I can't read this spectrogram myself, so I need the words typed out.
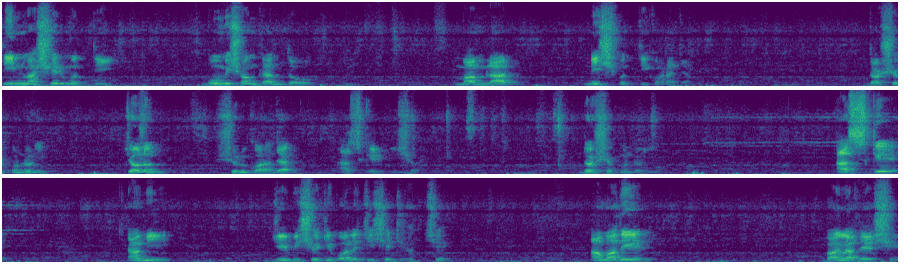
তিন মাসের মধ্যেই ভূমি সংক্রান্ত মামলার নিষ্পত্তি করা যাবে। দর্শক মণ্ডলী, চলন শুরু করা যাক আজকের বিষয়। দর্শক মণ্ডলী, আজকে আমি যে বিষয়টি বলেছি সেটি হচ্ছে আমাদের বাংলাদেশে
